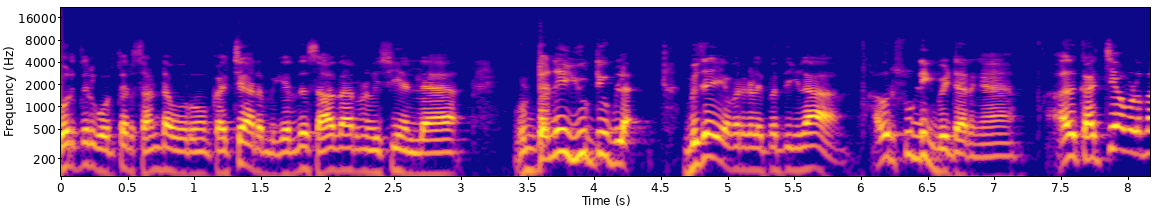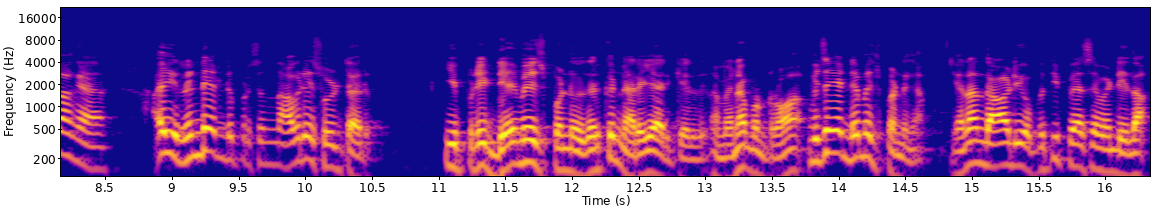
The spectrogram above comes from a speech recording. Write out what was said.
ஒருத்தருக்கு ஒருத்தர் சண்டை வரும். கட்சி ஆரம்பிக்கிறது சாதாரண விஷயம் இல்லை. உடனே யூடியூப்பில் விஜய் அவர்களை பார்த்தீங்களா? அவர் ஷூட்டிங் போயிட்டாருங்க. அது கட்சி அவ்வளோதாங்க அது ரெண்டே ரெண்டு பர்சன்ட் தான். அவரே சொல்லிட்டார். இப்படி டேமேஜ் பண்ணுவதற்கு நிறையா இருக்கிறது. நம்ம என்ன பண்ணுறோம் விஜயை டேமேஜ் பண்ணுங்கள் ஏன்னா அந்த ஆடியோ பற்றி பேச வேண்டியதான்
